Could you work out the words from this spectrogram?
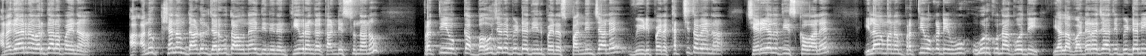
అణగారిన వర్గాల పైన అనుక్షణం దాడులు జరుగుతూ ఉన్నాయి. దీన్ని నేను తీవ్రంగా ఖండిస్తున్నాను. ప్రతి ఒక్క బహుజన బిడ్డ దీనిపైన స్పందించాలి. వీడిపైన ఖచ్చితమైన చర్యలు తీసుకోవాలి. ఇలా మనం ప్రతి ఒక్కటి ఊ ఊరుకున్న కొద్దీ ఇలా వడ్డెర జాతి బిడ్డని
